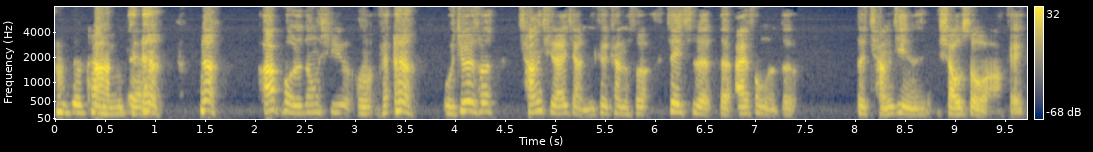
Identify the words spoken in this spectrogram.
那就看明天。那 Apple 的东西，嗯，我觉得说长期来讲，你可以看到说这一次的的 iPhone 的。的强劲销售啊，OK，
